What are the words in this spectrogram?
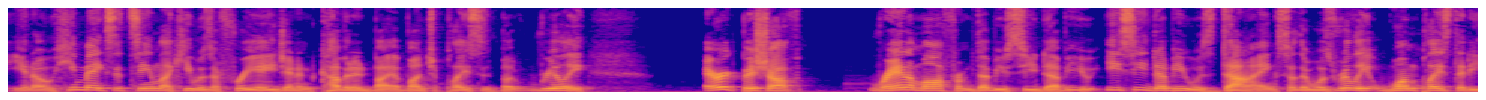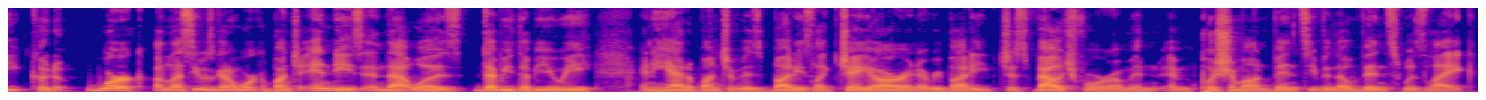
you know he makes it seem like he was a free agent and coveted by a bunch of places, but really Eric Bischoff ran him off from WCW. ECW was dying, so there was really one place that he could work unless he was going to work a bunch of indies, and that was WWE. And he had a bunch of his buddies like JR and everybody just vouch for him and, and push him on Vince, even though Vince was like,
